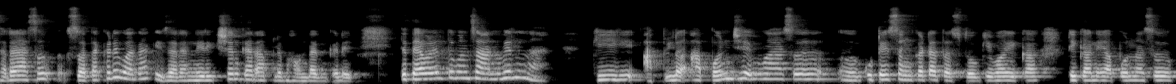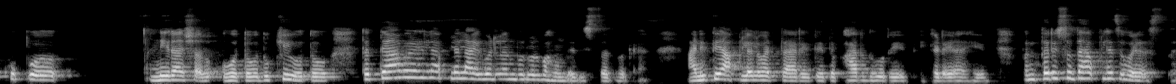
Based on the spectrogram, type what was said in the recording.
जरा असं स्वतःकडे बघा की जरा निरीक्षण करा आपल्या भावंडांकडे. तर त्यावेळेला तुम्हाला जाणवेल ना की आपलं आपण जेव्हा असं कुठे संकटात असतो किंवा एका ठिकाणी आपण असं खूप निराशा निराश होतो दुःखी होतो तर त्यावेळेला आपल्याला आईवडिलांबरोबर भावंड दिसतात बघा. आणि ते आपल्याला वाटतं अरे ते तर फार दूर आहेत इकडे आहेत. पण तरी सुद्धा आपल्या जवळ असतं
